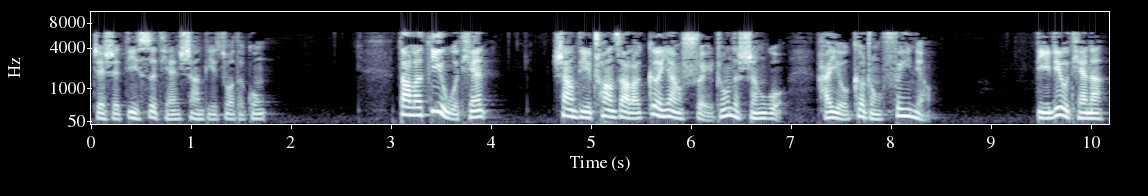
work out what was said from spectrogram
这是第四天上帝做的工。到了第五天，上帝创造了各样水中的生物，还有各种飞鸟。第六天呢，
